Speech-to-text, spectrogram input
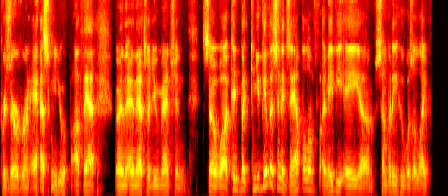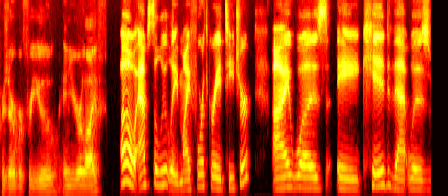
preserver, and asking you about that, and, and that's what you mentioned. So, uh, can but can you give us an example of uh, maybe a um, somebody who was a life preserver for you in your life? Oh, absolutely. My fourth grade teacher. I was a kid that was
